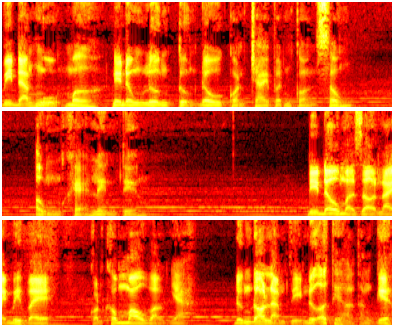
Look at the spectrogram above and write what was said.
Vì đang ngủ mơ Nên ông Lương tưởng đâu con trai vẫn còn sống. Ông khẽ lên tiếng. Đi đâu mà giờ này mới về? Còn không mau vào nhà. Đứng đó làm gì nữa thế hả thằng kia?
